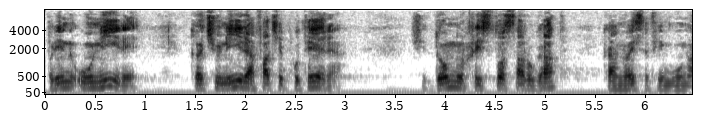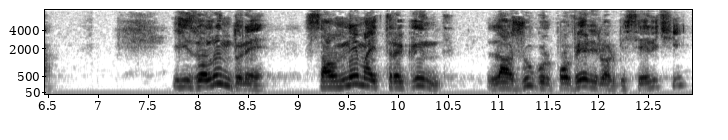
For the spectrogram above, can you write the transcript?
prin unire, căci unirea face puterea. Și Domnul Hristos a rugat ca noi să fim una. Izolându-ne sau nemai trăgând la jugul poverilor bisericii,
